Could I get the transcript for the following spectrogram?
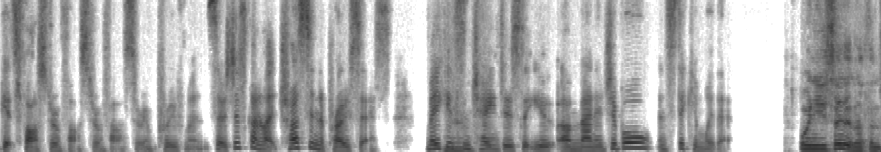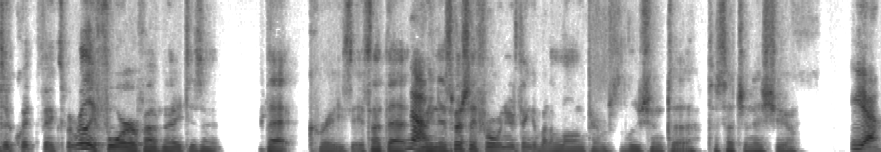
gets faster and faster and faster improvement. So it's just kind of like trusting the process making yeah. some changes that you are manageable and sticking with it. When you say that nothing's a quick fix but really four or five nights isn't that crazy. It's not that no. i mean especially for when you're thinking about a long-term solution to to such an issue. Yeah.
